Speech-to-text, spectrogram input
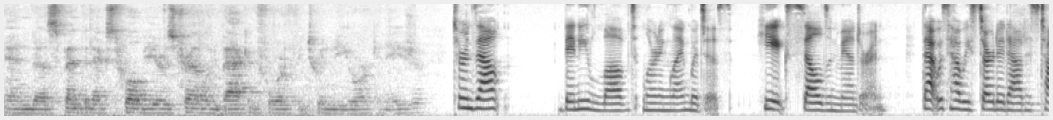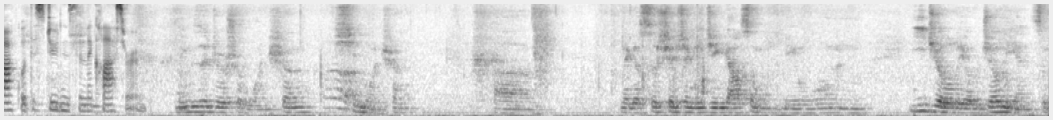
and uh, spent the next 12 years traveling back and forth between New York and Asia. Turns out, Vinny loved learning languages. He excelled in Mandarin. That was how he started out his talk with the students in the classroom. 名字就是文生，姓文生。呃，那个是学生已经告诉你，我们 一九六九年从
